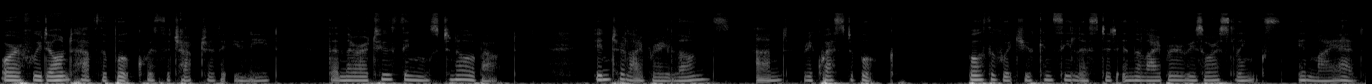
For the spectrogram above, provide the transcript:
or if we don't have the book with the chapter that you need, then there are two things to know about. interlibrary loans, and request a book, both of which you can see listed in the library resource links in MyEd.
